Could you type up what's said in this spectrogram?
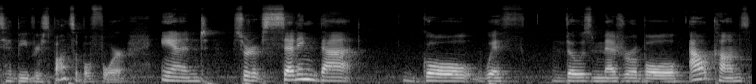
to be responsible for? And sort of setting that goal with those measurable outcomes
